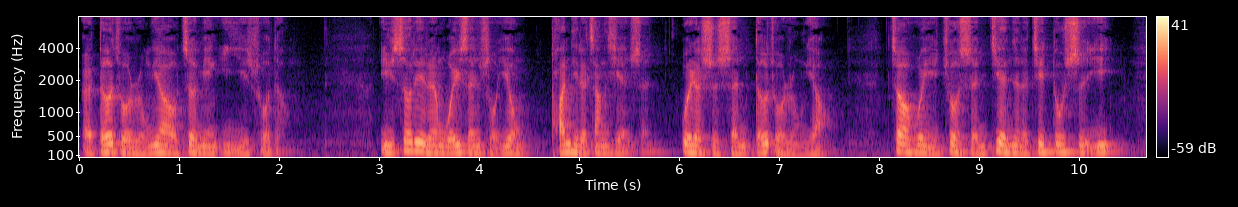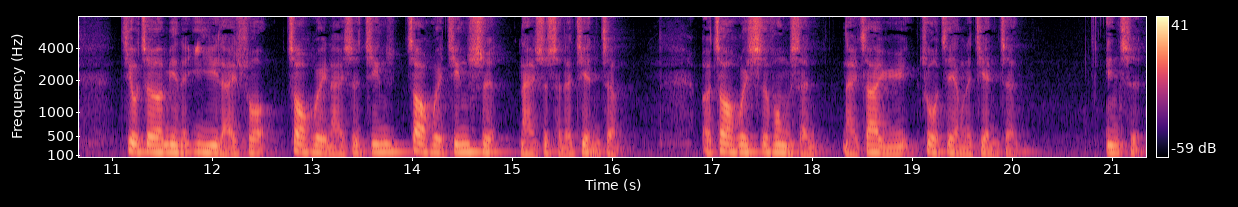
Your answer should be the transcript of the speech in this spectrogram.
而得着荣耀。这面意义说的，以色列人为神所用，团体的彰显神，为了使神得着荣耀。教会以做神见证的基督是一。就这面的意义来说，教会乃是经教会经世乃是神的见证，而教会侍奉神乃在于做这样的见证。因此，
